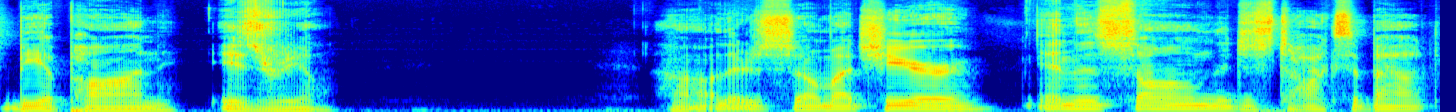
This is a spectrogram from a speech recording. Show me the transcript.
be upon Israel. Oh, there's so much here in this psalm that just talks about,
